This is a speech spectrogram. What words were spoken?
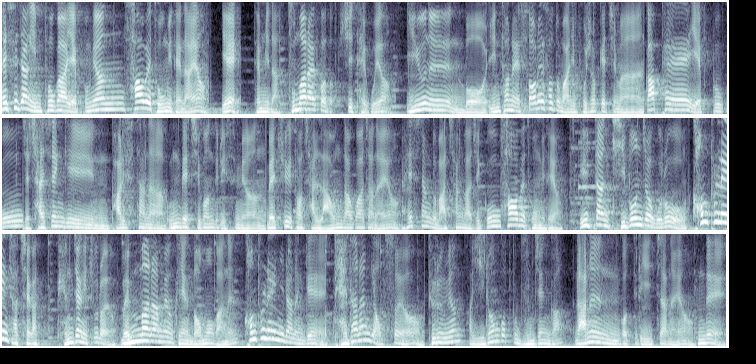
헬스장 인포가 예쁘면 사업에 도움이 되나요? 예, 됩니다. 두말할 것 없이 되고요. 이유는 뭐 인터넷 썰에서도 많이 보셨겠지만 카페에 예쁘고 잘생긴 바리스타나 응대 직원들이 있으면 매출이 더 잘 나온다고 하잖아요. 헬스장도 마찬가지고 사업에 도움이 돼요. 일단 기본적으로 컴플레인 자체가 굉장히 줄어요. 웬만하면 그냥 넘어가는 컴플레인이라는 게 대단한 게 없어요. 들으면 아, 이런 것도 문제인가? 라는 것들이 있잖아요. 근데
